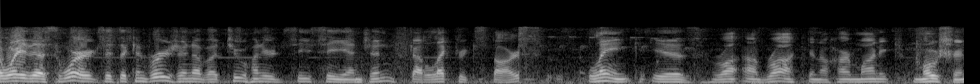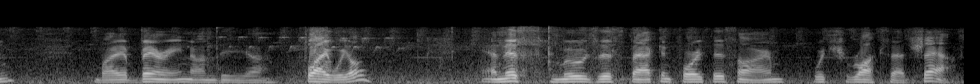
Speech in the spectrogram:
the way this works, it's a conversion of a 200cc engine. It's got electric start. Link is ro uh, rocked in a harmonic motion by a bearing on the uh, flywheel. And this moves this back and forth, this arm, which rocks that shaft.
